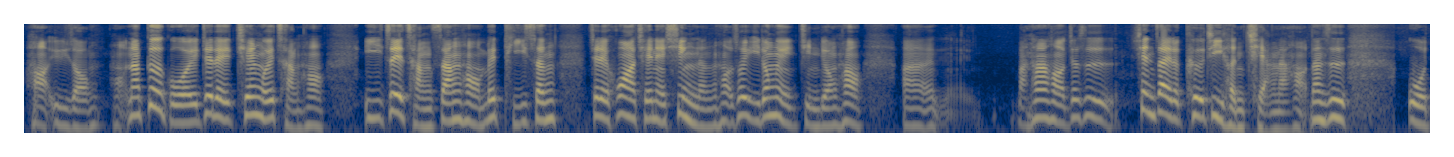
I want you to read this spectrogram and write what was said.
好，羽绒，哈，那各国的这个纤维厂哈。以这厂商哈要提升这个化纤的性能哈，所以伊拢会尽量哈啊把它哈，就是现在的科技很强了哈，但是我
